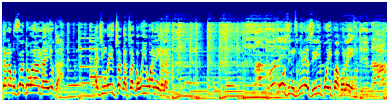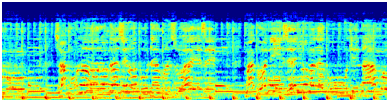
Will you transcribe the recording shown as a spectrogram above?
kana kusati wanayo ka achingoitsvaga tsvaga uiwane kana? Uzvinzwire zviripo ipapo nai zvamunoronga zvinobuda mazuva ese. Magoni zvenyu makakunde nhamo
